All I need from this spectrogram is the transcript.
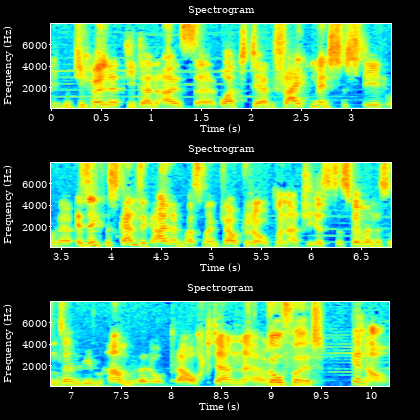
die Hölle, die dann als äh, Ort der befreiten Menschen steht. Oder es ist ganz egal, an was man glaubt oder ob man Atheist ist. Wenn man das in seinem Leben haben will und braucht, dann ähm, Go for it. Genau,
